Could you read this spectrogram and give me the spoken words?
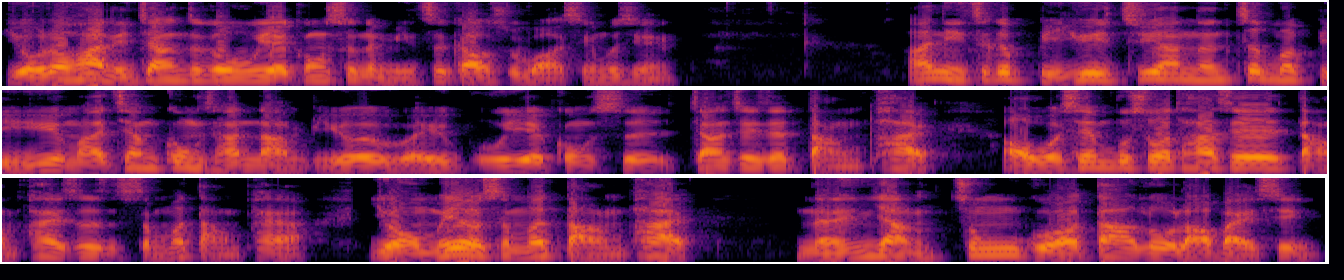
有的话，你将这个物业公司的名字告诉我，行不行？啊，你这个比喻居然能这么比喻吗？将共产党比喻为物业公司，将这些党派啊，我先不说他这些党派是什么党派啊，有没有什么党派？能让中国大陆老百姓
